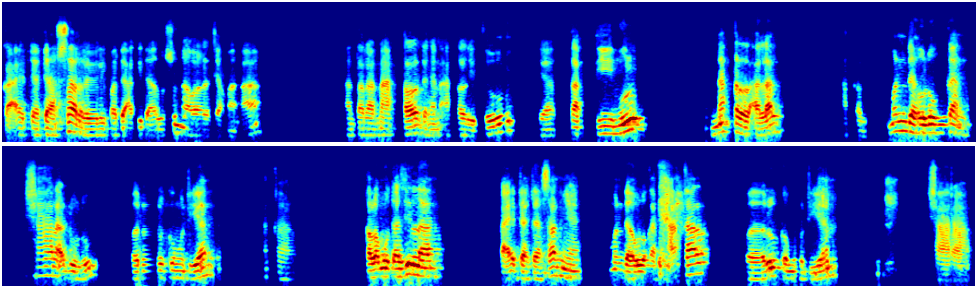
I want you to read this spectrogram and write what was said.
kaidah dasar daripada akidah sunnah wal jamaah antara nakal dengan akal itu ya takdimul nakal alal akal. Mendahulukan syarat dulu baru kemudian akal. Kalau mutazilah kaidah dasarnya mendahulukan akal baru kemudian syarat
